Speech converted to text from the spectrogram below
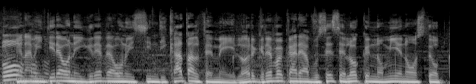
Oh, în amintirea unei greve a unui sindicat al femeilor, grevă care avusese loc în 1908.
